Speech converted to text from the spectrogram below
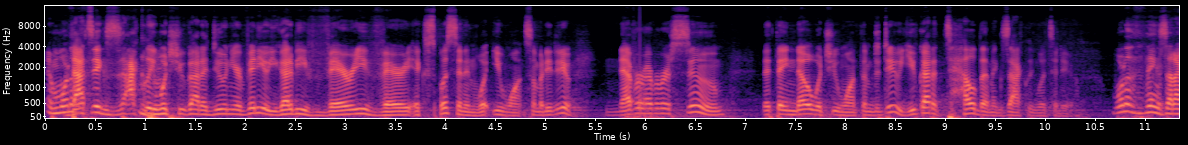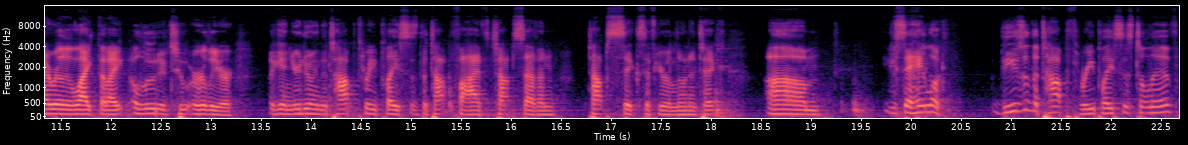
And That's exactly mm-hmm. what you got to do in your video. You got to be very, very explicit in what you want somebody to do. Never ever assume that they know what you want them to do. You've got to tell them exactly what to do. one of the things that I really like that I alluded to earlier. Again, you're doing the top three places, the top five, the top seven, top six if you're a lunatic. Um, you say, hey, look, these are the top three places to live,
